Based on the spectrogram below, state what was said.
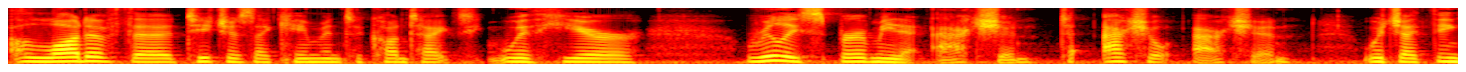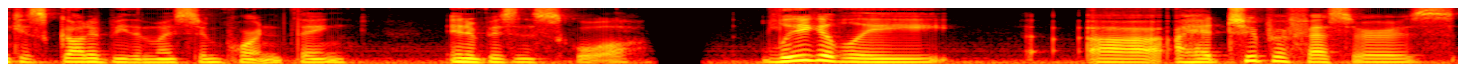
A lot of the teachers I came into contact with here really spurred me to action, to actual action, which I think has got to be the most important thing in a business school. Legally, uh, I had two professors.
